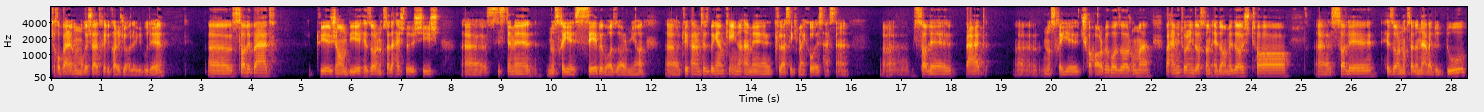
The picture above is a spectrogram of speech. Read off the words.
که خب برای اون موقع شاید خیلی کار جالبی بوده. سال بعد توی ژانویه 1986 سیستم نسخه 3 به بازار میاد. توی پرانتز بگم که اینا همه کلاسیک مک او هستن. سال بعد نسخه چهار به بازار اومد و همینطور این داستان ادامه داشت تا سال 1992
